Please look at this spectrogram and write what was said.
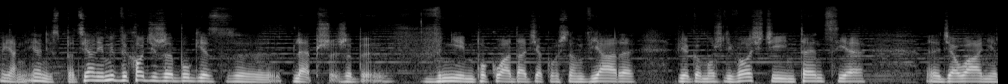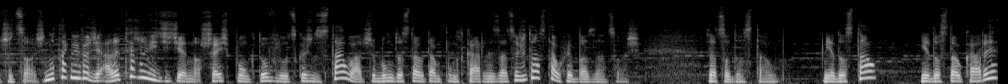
ja nie, ja nie specjalnie. Mi wychodzi, że Bóg jest yy, lepszy, żeby w Nim pokładać jakąś tam wiarę w Jego możliwości, intencje, yy, działanie czy coś. No tak mi wychodzi, ale też widzicie, no sześć punktów ludzkość dostała. Czy Bóg dostał tam punkt karny za coś? Dostał chyba za coś. Za co dostał? Nie dostał? Nie dostał kary?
